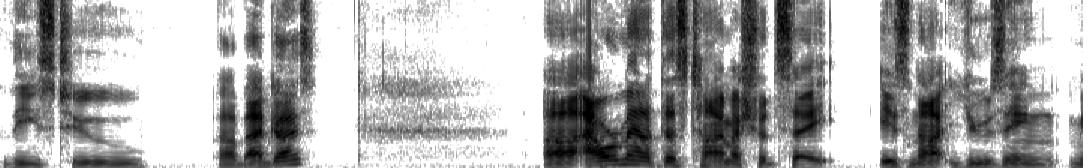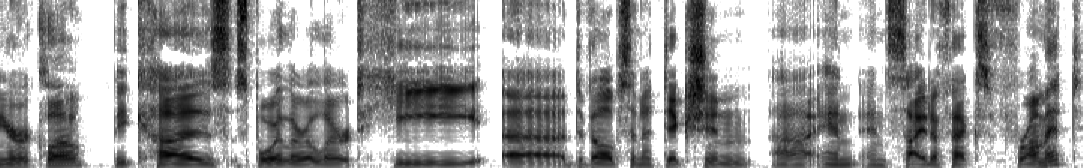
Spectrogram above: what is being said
these two uh, bad guys. Uh, Hourman at this time, I should say, is not using Miraclo because, spoiler alert, he uh, develops an addiction and and side effects from it.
